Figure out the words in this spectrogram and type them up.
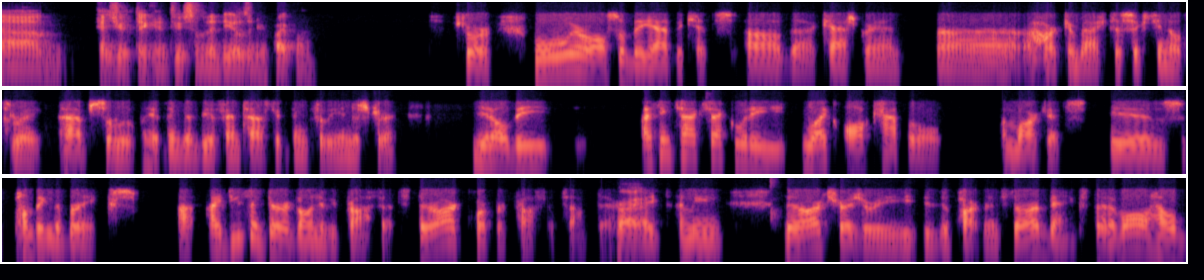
um, as you're thinking through some of the deals in your pipeline? Sure. Well, we're also big advocates of the cash grant uh, harken back to 1603. Absolutely. I think that'd be a fantastic thing for the industry. You know, the I think tax equity, like all capital markets, is pumping the brakes. I, I do think there are going to be profits. There are corporate profits out there, right. right? I mean, there are treasury departments, there are banks that have all held,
